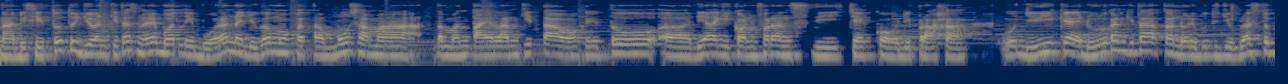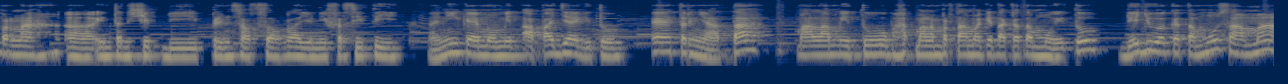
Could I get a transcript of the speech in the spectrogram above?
Nah di situ tujuan kita sebenarnya buat liburan dan juga mau ketemu sama teman Thailand kita waktu itu uh, dia lagi conference di Ceko di Praha. Jadi kayak dulu kan kita tahun 2017 tuh pernah uh, internship di Prince of Songkla University. Nah ini kayak mau meet up aja gitu. Eh ternyata malam itu malam pertama kita ketemu itu dia juga ketemu sama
